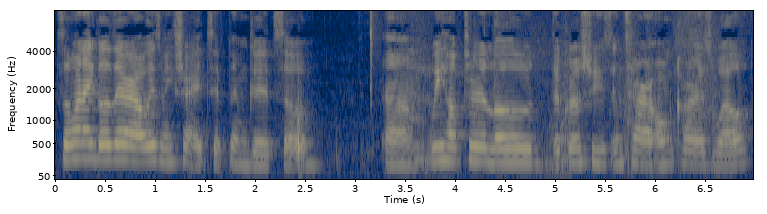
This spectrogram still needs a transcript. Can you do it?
So when I go there, I always make sure I tip them good. So um, we helped her load the groceries into our own car as well.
